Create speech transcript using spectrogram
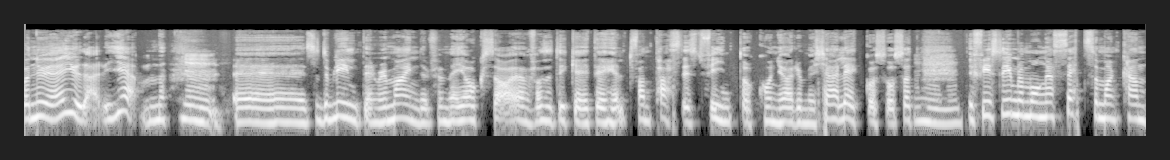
och nu är jag ju där igen. Mm. Eh, så det blir lite en reminder för mig också, även fast jag tycker att det är helt fantastiskt fint och hon gör det med kärlek och så. Så mm. det finns så himla många sätt som man kan,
